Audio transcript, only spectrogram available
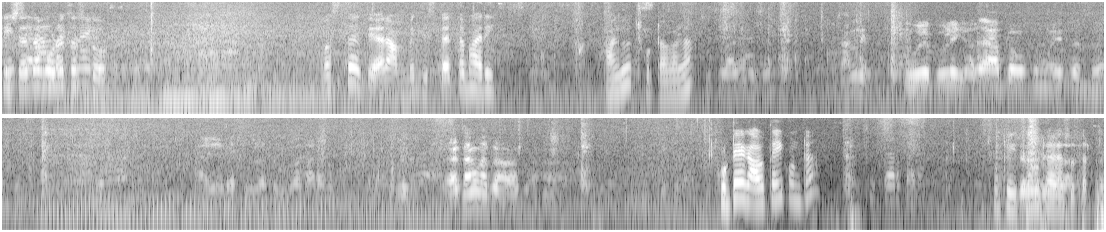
केसर तर गोडच असतो. मस्त आहेत ते यार आंबे दिसत आहेत तर भारी. हा यो छोटावाला. पिवळे पिवळे कुठे गाव ताई कोणतं. कुठे इथे कुठे आला सुतारकडे.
